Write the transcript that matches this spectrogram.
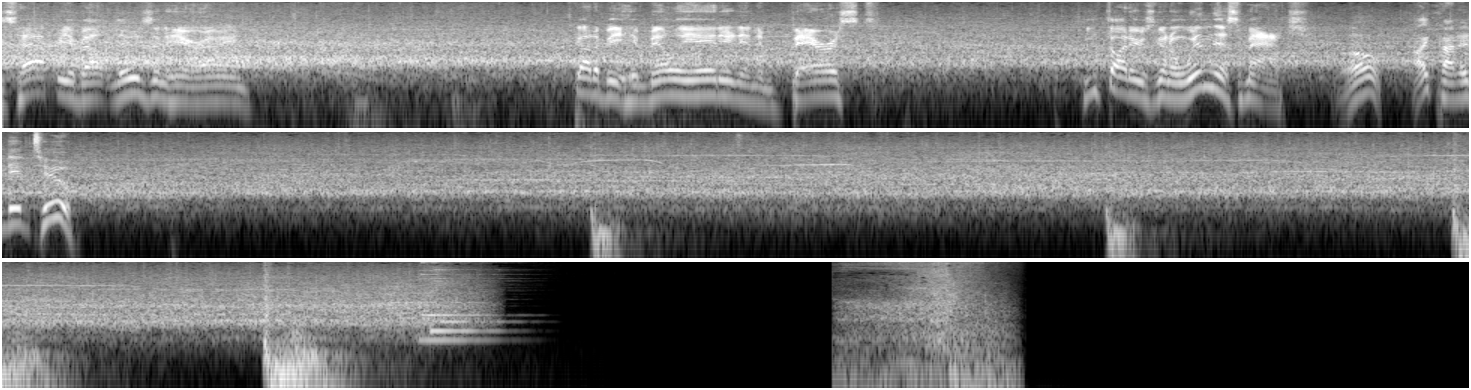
is happy about losing here. I mean, he's got to be humiliated and embarrassed. He thought he was going to win this match. Oh, I kind of did too.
